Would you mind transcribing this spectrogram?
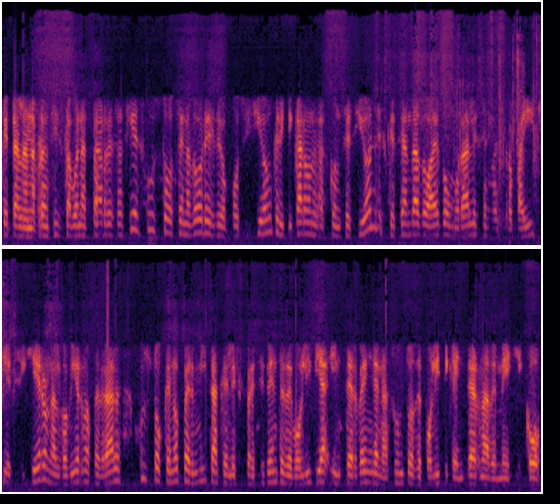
¿Qué tal, Ana Francisca? Buenas tardes. Así es, justo senadores de oposición criticaron las concesiones que se han dado a Evo Morales en nuestro país y exigieron al gobierno federal justo que no permita que el expresidente de Bolivia intervenga en asuntos de política interna de México.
